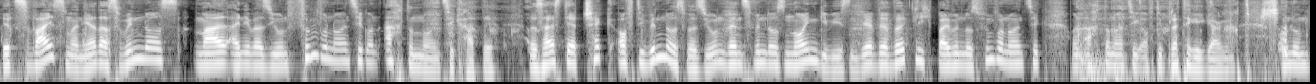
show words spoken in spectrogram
Jetzt weiß man ja, dass Windows mal eine Version 95 und 98 hatte. Das heißt, der Check auf die Windows-Version, wenn es Windows 9 gewesen wäre, wäre wirklich bei Windows 95 und 98 auf die Bretter gegangen. Und um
